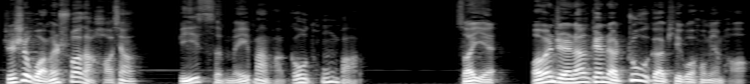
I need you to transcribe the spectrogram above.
只是我们说的好像彼此没办法沟通罢了，所以。我们只能跟着朱哥屁股后面跑。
